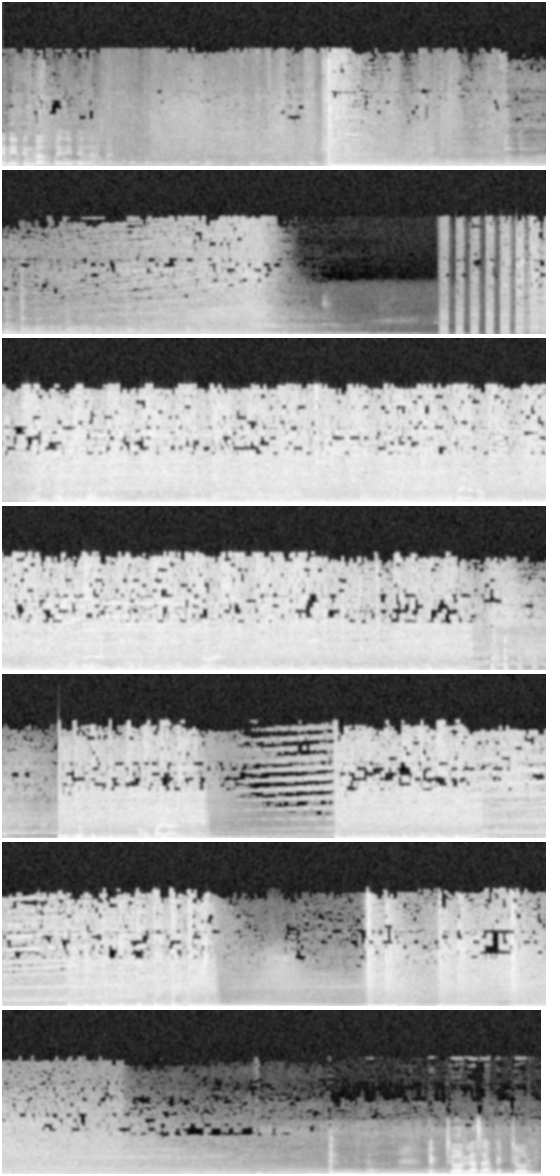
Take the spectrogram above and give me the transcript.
Painitin ba? Painitin laban. Picture, nasa yung picture.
